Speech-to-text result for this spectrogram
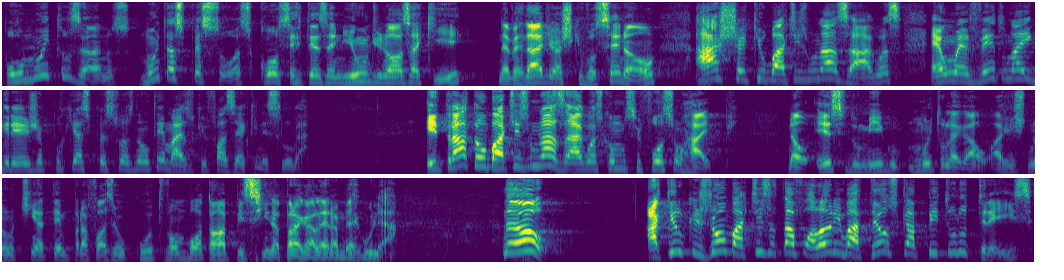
por muitos anos, muitas pessoas, com certeza nenhum de nós aqui, na verdade, eu acho que você não, acha que o batismo nas águas é um evento na igreja porque as pessoas não têm mais o que fazer aqui nesse lugar. E tratam o batismo nas águas como se fosse um hype. Não, esse domingo, muito legal. A gente não tinha tempo para fazer o culto, vamos botar uma piscina para a galera mergulhar. Não! Aquilo que João Batista está falando em Mateus capítulo 3,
